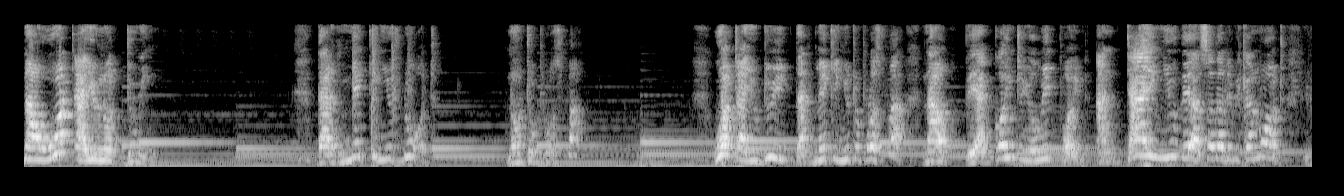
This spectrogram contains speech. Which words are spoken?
Now, what are you not doing that making you do what? Not to prosper. What are you doing that making you to prosper? Now they are going to your weak point and tying you there so that you become what? You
